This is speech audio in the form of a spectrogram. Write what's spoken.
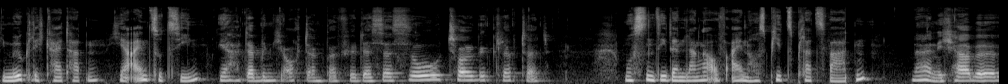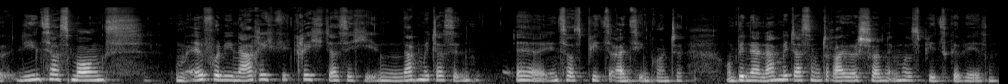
die Möglichkeit hatten, hier einzuziehen. Ja, da bin ich auch dankbar für, dass das so toll geklappt hat. Mussten Sie denn lange auf einen Hospizplatz warten? Nein, ich habe dienstags morgens um 11 Uhr die Nachricht gekriegt, dass ich nachmittags in, äh, ins Hospiz einziehen konnte und bin dann nachmittags um 3 Uhr schon im Hospiz gewesen.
